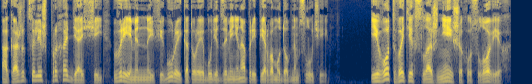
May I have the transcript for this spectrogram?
окажется лишь проходящей, временной фигурой, которая будет заменена при первом удобном случае. И вот в этих сложнейших условиях,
